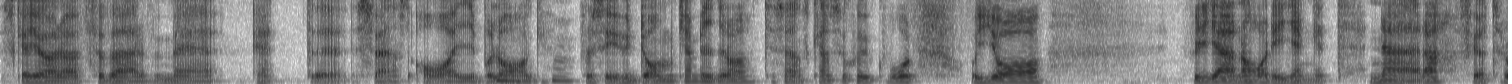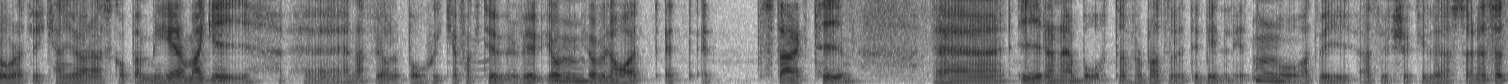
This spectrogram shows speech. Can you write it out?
ska göra förvärv med ett eh, svenskt AI-bolag mm. för att se hur de kan bidra till svensk hälso och sjukvård. Och jag vill gärna ha det gänget nära för jag tror att vi kan göra, skapa mer magi eh, än att vi håller på att skicka fakturor. Jag, mm. jag vill ha ett, ett, ett starkt team eh, i den här båten för att prata lite billigt mm. och att vi, att vi försöker lösa det. Så att,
